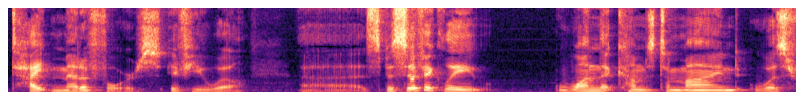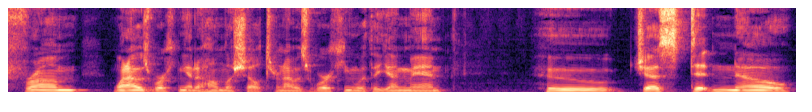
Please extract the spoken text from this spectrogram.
type metaphors, if you will. Uh, specifically, one that comes to mind was from when I was working at a homeless shelter and I was working with a young man who just didn't know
